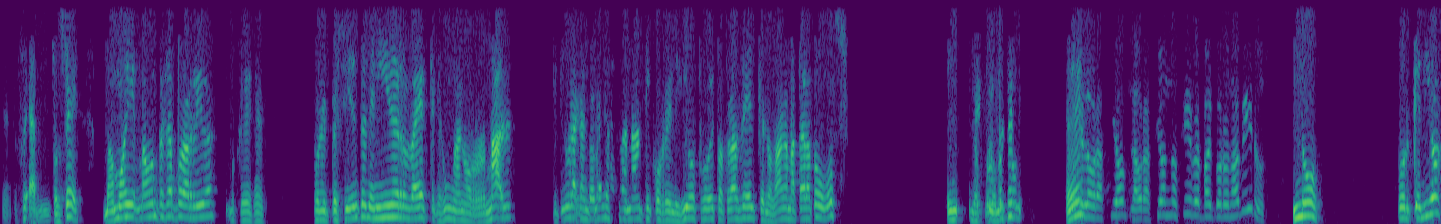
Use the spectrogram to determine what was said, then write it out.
Entonces, entonces, vamos a ir, vamos a empezar por arriba, porque por el presidente de mierda este, que es un anormal, que tiene una cantidad de fanáticos religiosos esto atrás de él, que nos van a matar a todos. Y lo- lo más- Entonces, ¿eh? La oración, la oración no sirve para el coronavirus. No, porque Dios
